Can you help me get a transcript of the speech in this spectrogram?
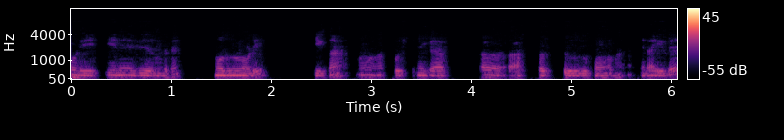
ನೋಡಿ ಏನಿದೆ ಅಂದ್ರೆ ಮೊದಲು ನೋಡಿ. ಈಗ ಕ್ವಶನಿಗೆ ಅರ್ಥ ಏನಾಗಿದೆ?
